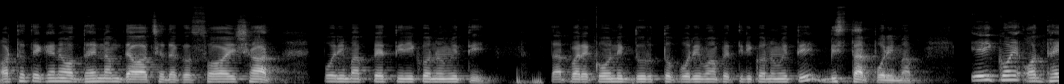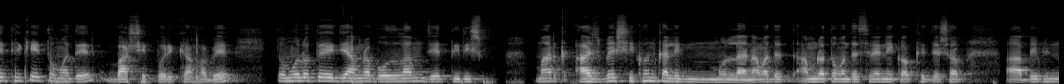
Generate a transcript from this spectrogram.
অর্থাৎ এখানে অধ্যায়ের নাম দেওয়া আছে, দেখো ছয়, সাত পরিমাপের ত্রিকোণমিতি, তারপরে কৌণিক দূরত্ব পরিমাপের ত্রিকোণমিতি, বিস্তার পরিমাপ। এই কয় অধ্যায় থেকেই তোমাদের বার্ষিক পরীক্ষা হবে। তো মূলত এই যে আমরা বললাম যে তিরিশ মার্ক আসবে শিক্ষণকালীন মূল্যায়ন, আমাদের, আমরা তোমাদের শ্রেণীকক্ষে যেসব বিভিন্ন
